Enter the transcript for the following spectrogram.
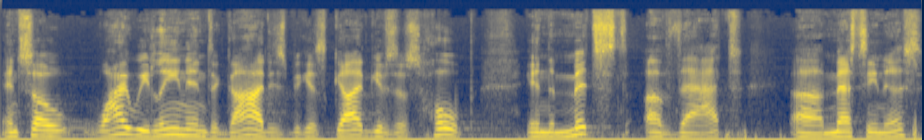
And so, why we lean into God is because God gives us hope in the midst of that uh, messiness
